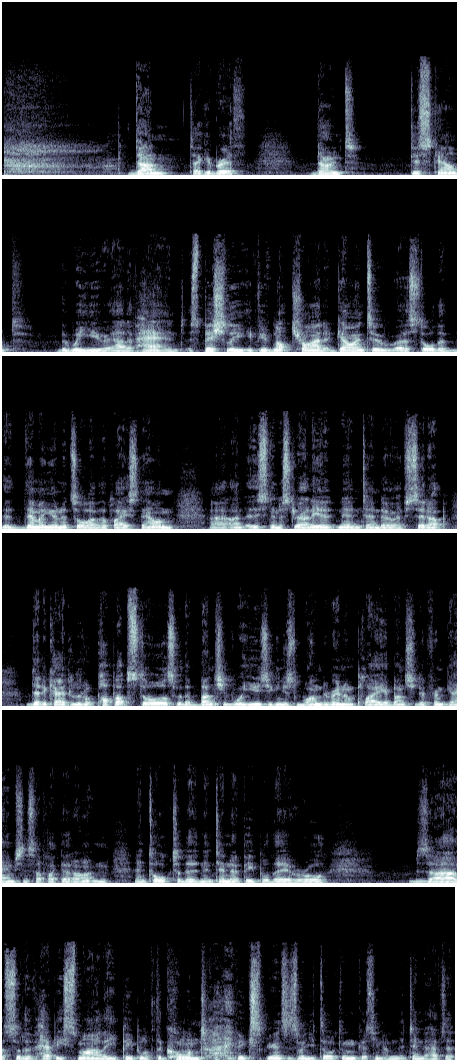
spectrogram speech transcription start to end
done. Take a breath. Don't discount the Wii U out of hand, especially if you've not tried it. Go into a store, the, the demo units all over the place now, and uh, Eastern Australia, Nintendo have set up dedicated little pop-up stores with a bunch of Wii U's. You can just wander in and play a bunch of different games and stuff like that on it, and, and talk to the Nintendo people there who are all bizarre, sort of happy, smiley people of the corn type experiences when you talk to them, because, you know, Nintendo have to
